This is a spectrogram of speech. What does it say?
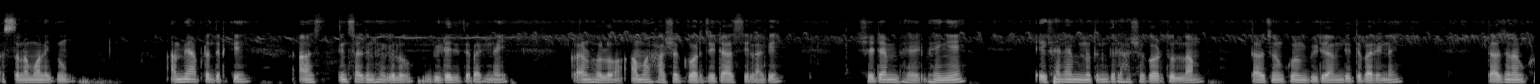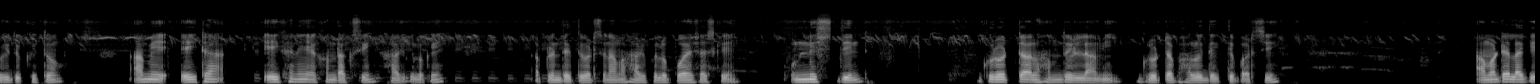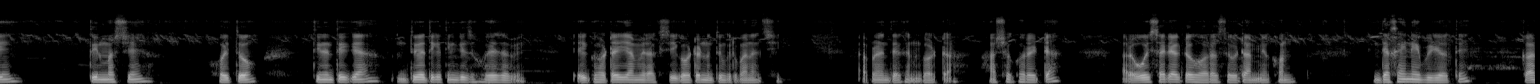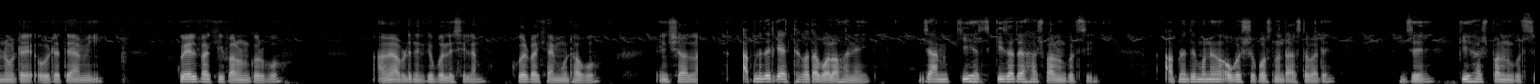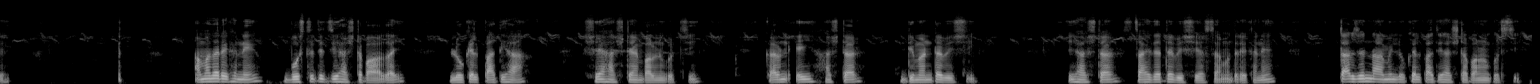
আসসালামু আলাইকুম। আমি আপনাদেরকে আজ তিন চার দিন হয়ে গেল ভিডিও দিতে পারি নাই। কারণ হলো আমার হাঁসের ঘর যেটা আছে লাগে, সেটা আমি ভেঙে এখানে আমি নতুন করে হাঁসের ঘর তুললাম। তার জন্য কোনো ভিডিও আমি দিতে পারি নাই। তার জন্য আমি খুবই দুঃখিত। আমি এইটা এইখানে এখন রাখছি হাঁসগুলোকে। আপনারা দেখতে পাচ্ছেন আমার হাঁসগুলো বয়স আজকে উনিশ দিন। গ্রোথটা আলহামদুলিল্লাহ আমি গ্রোথটা ভালো দেখতে পারছি। আমারটা লাগে তিন মাসে, হয়তো তিনের থেকে দুই থেকে তিন কেজি হয়ে যাবে। এই ঘরটাই আমি রাখছি ঘরটা নতুন করে বানাচ্ছি। আপনারা দেখেন ঘরটা, হাঁসা ঘর এটা। আর ওই সাইডে একটা ঘর আছে, ওইটা আমি এখন দেখাই নাই ভিডিওতে, কারণ ওটা, ওইটাতে আমি কোয়েল পাখি পালন করব। আমি আপনাদেরকে বলেছিলাম, কোয়েল পাখি আমি উঠাবো ইনশাল্লাহ আপনাদেরকে একটা কথা বলা হয় নাই, যে আমি কী কী জাতের হাঁস পালন করছি? আপনাদের মনে অবশ্যই প্রশ্নটা আসতে পারে। যে কী হাঁস পালন করছে। আমাদের এখানে বস্তিতে যে হাঁসটা পাওয়া যায়, লোকাল পাতিহা সেই হাঁসটা আমি পালন করছি। কারণ এই হাঁসটার ডিমান্ডটা বেশি। এই হাঁসটার চাহিদাটা বেশি আছে আমাদের এখানে। তার জন্য আমি লোকেল পাতি হাঁসটা পালন করছি।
